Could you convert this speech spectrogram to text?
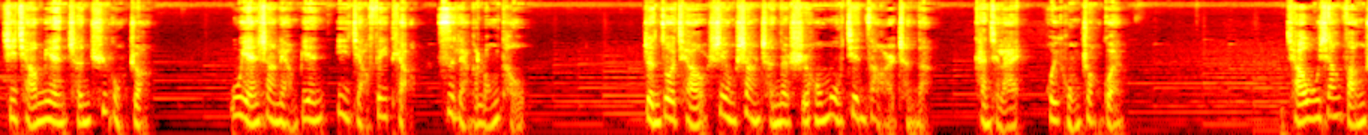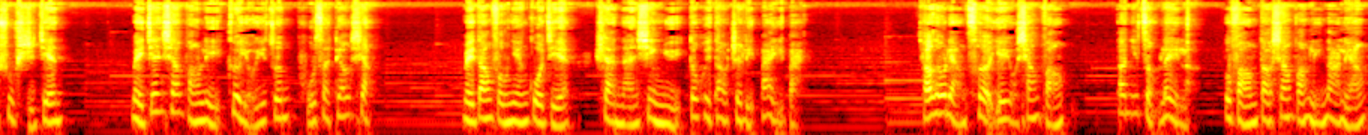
其桥面呈曲拱状，屋檐上两边一角飞挑，似两个龙头。整座桥是用上乘的石红木建造而成的，看起来恢宏壮观。桥屋厢房数十间，每间厢房里各有一尊菩萨雕像。每当逢年过节，善男信女都会到这里拜一拜。桥头两侧也有厢房，当你走累了。不妨到厢房里纳凉，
